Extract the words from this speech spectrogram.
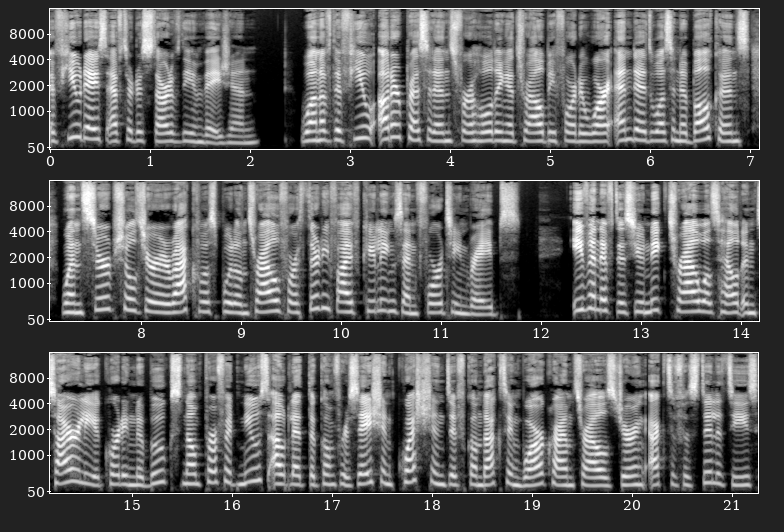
a few days after the start of the invasion. One of the few other precedents for holding a trial before the war ended was in the Balkans, when Serb soldier Herak was put on trial for 35 killings and 14 rapes. Even if this unique trial was held entirely according to books, non-profit news outlet The Conversation questioned if conducting war crime trials during active hostilities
